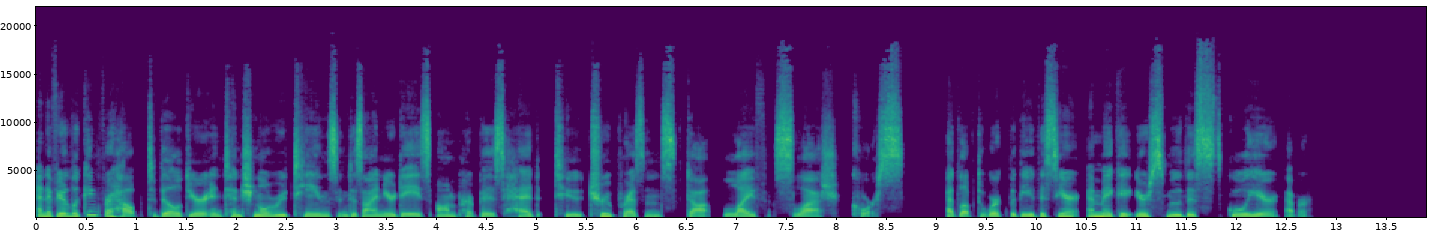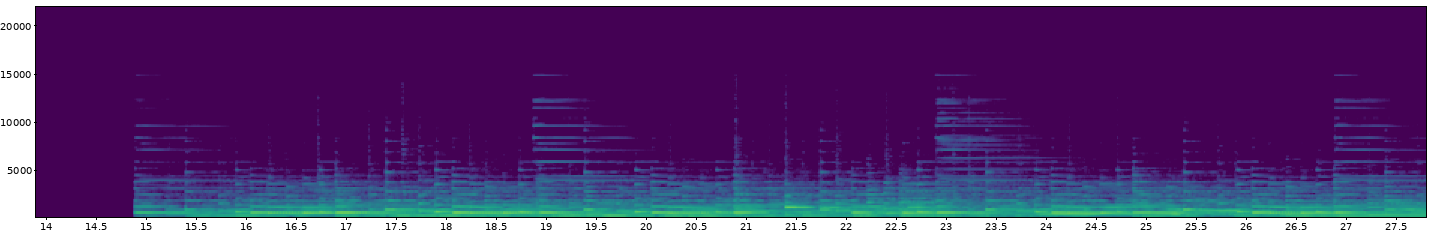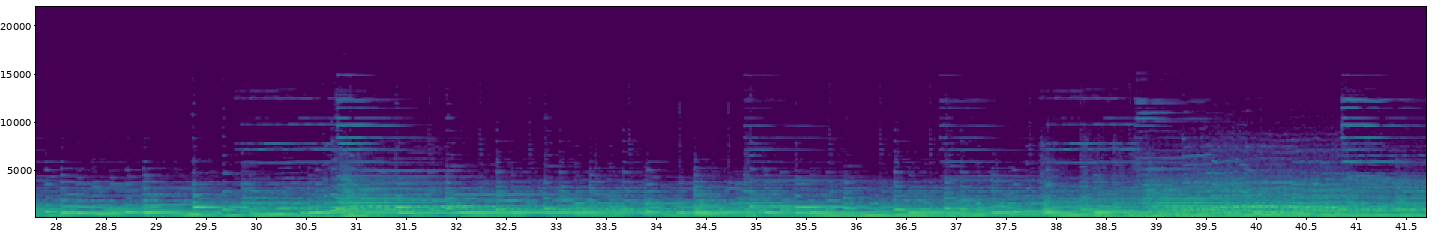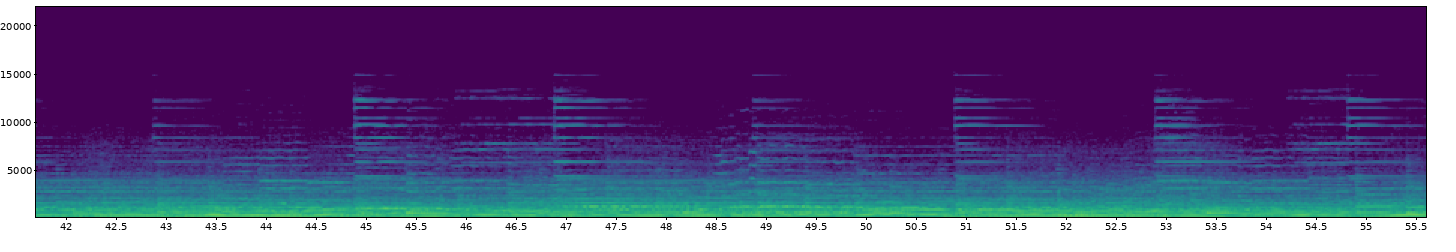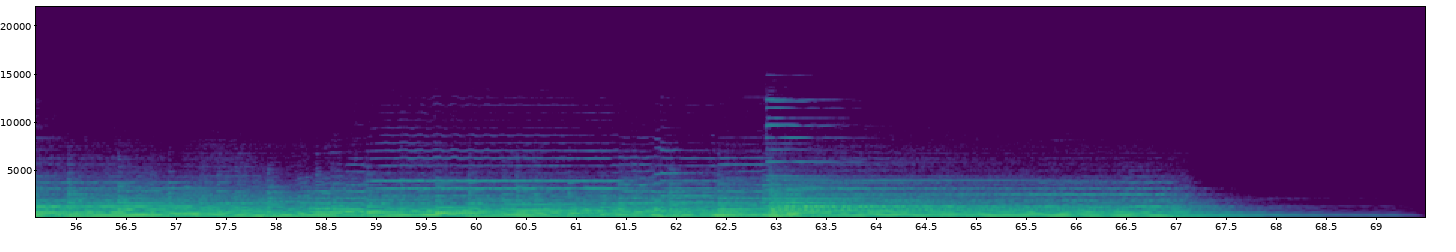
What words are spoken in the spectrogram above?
And if you're looking for help to build your intentional routines and design your days on purpose, head to truepresence.life slash course. I'd love to work with you this year and make it your smoothest school year ever.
